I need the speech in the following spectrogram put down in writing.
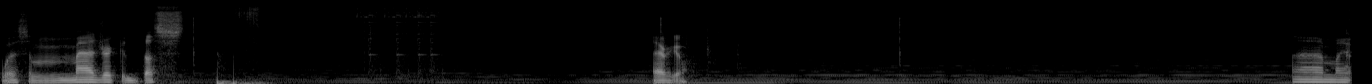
with some magic dust. There we go. Uh, my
